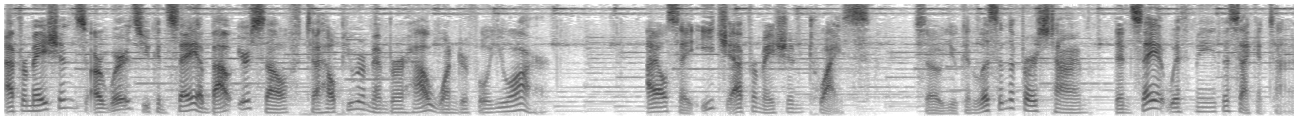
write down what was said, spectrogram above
Affirmations are words you can say about yourself to help you remember how wonderful you are. I'll say each affirmation twice, so you can listen the first time, then say it with me the second time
